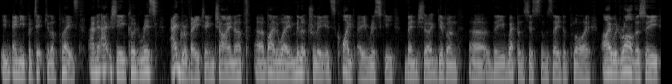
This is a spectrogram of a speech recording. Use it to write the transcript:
in any particular place. And it actually could risk aggravating China. Uh, by the way, militarily, it's quite a risky venture given uh, the weapon systems they deploy. I would rather see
